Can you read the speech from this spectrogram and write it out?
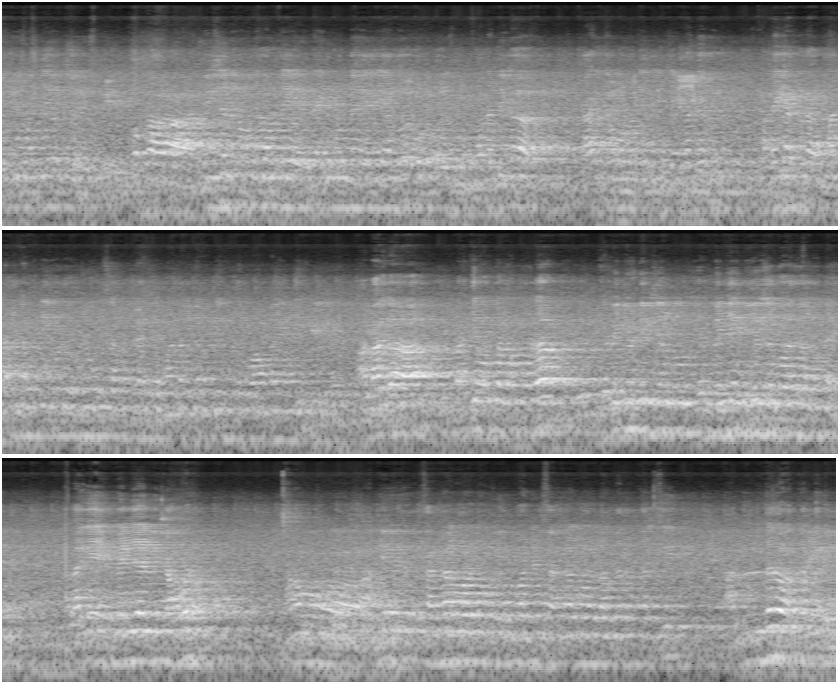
ఎక్కువ మంది వచ్చారు ఒక డివిజన్ ఉండే రైతుగుంట ఏరియాలో మొదటిగా కార్యక్రమం అనేది చేపట్టారు అలాగే అక్కడ మండల కమిటీ కూడా ఉద్యోగ సంఘంలో మండల కమిటీ కూడా ఫామ్ అయింది అలాగా ప్రతి ఒక్కరు కూడా రెవెన్యూ డివిజన్లు ఎమ్మెల్యే నియోజకవర్గాలు ఉన్నాయి. అలాగే ఎమ్మెల్యేలు కావడం మనము అన్ని సంఘాల వాళ్ళు ఇంపార్టెంట్ సంఘాల వాళ్ళు అందరం కలిసి అందరూ అక్కర్లేదు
